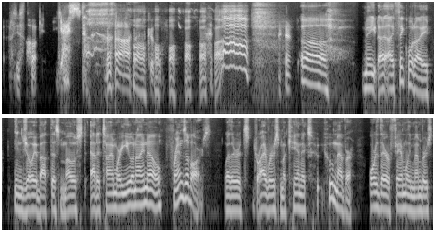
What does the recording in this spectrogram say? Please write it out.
I just thought, yes, cool. uh, mate, I, I think what I enjoy about this most at a time where you and I know friends of ours, whether it's drivers, mechanics, whomever, or their family members,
